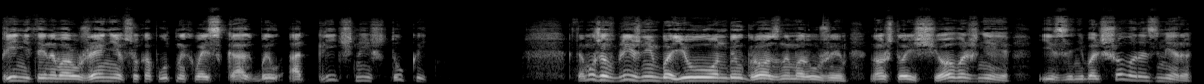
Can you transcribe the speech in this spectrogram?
принятый на вооружение в сухопутных войсках, был отличной штукой. К тому же в ближнем бою он был грозным оружием, но, что еще важнее, из-за небольшого размера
